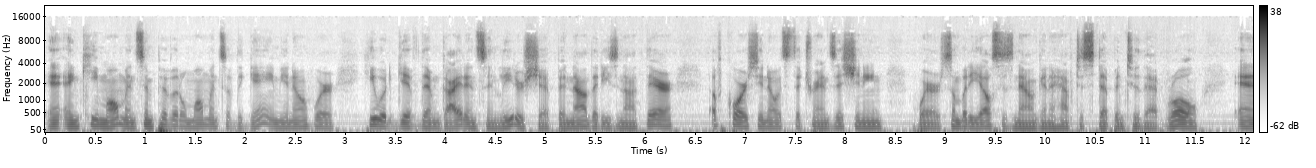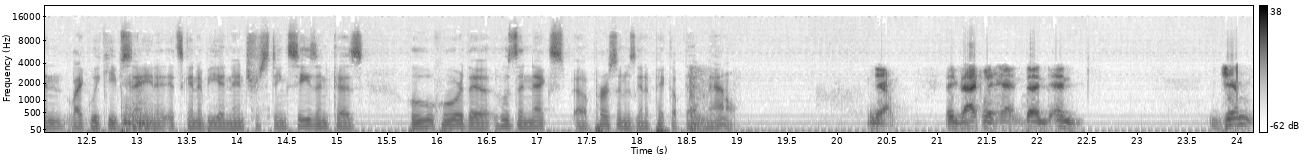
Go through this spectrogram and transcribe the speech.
in, in, key moments and pivotal moments of the game, you know, where he would give them guidance and leadership. And now that he's not there, of course, you know, it's the transitioning where somebody else is now going to have to step into that role. And like we keep mm-hmm. saying, it's going to be an interesting season because who who are the who's the next uh, person who's going to pick up that mantle? Yeah. Exactly, and and, and Jim,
